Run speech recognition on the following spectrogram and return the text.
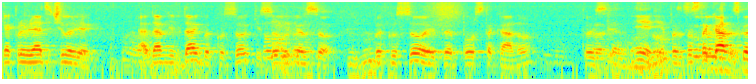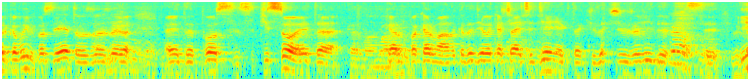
Как проверяется человек. Адам не вдак, бакусо, кисо, косо. Бакусо это по стакану, то есть, не, не, по, по стакану сколько выпить, после этого это по кисо, это кар, по карману. Когда дело касается денег, так дальше уже видно. И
